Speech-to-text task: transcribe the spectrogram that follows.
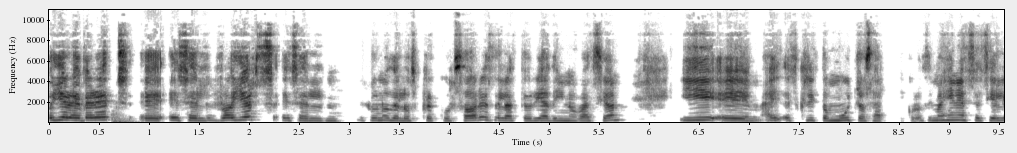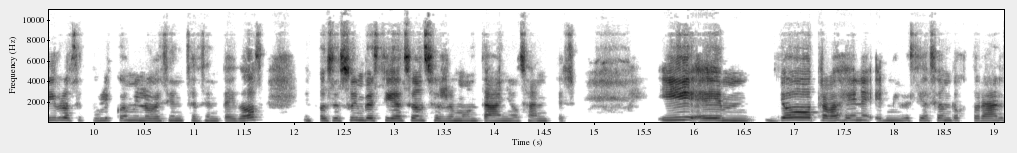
Roger Everett eh, es el Rogers, es, el, uno de los precursores de la teoría de innovación y eh, ha escrito muchos artículos. Imagínense, si el libro se publicó en 1962, entonces su investigación se remonta años antes. Y em, yo trabajé en, mi investigación doctoral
